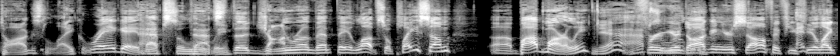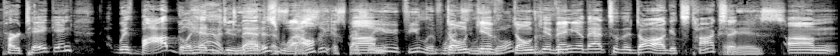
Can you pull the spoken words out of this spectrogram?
dogs like reggae. That's Absolutely. that's the genre that they love. So play some uh, Bob Marley. Yeah, For your dog and yourself, if you feel like partaking with Bob, go ahead and do, that it, as well. especially- Especially if you live where don't it's give legal. don't give any of that to the dog. It's toxic. It is. Um,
